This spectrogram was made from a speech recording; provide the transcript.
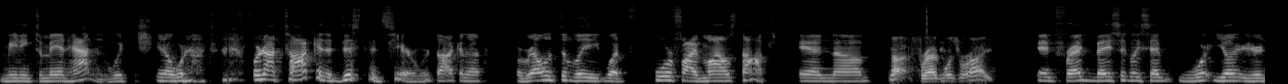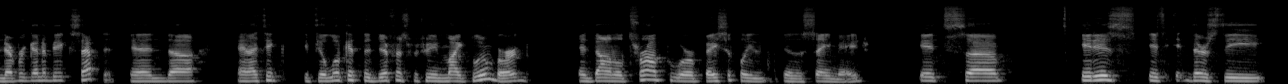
meaning to Manhattan, which you know we're not we're not talking a distance here. We're talking a, a relatively what four or five miles tops. And uh, no, Fred was right. And Fred basically said, "You're you're never going to be accepted." And uh, and I think if you look at the difference between Mike Bloomberg and Donald Trump, who are basically in the same age, it's uh, it is it, it there's the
